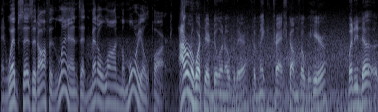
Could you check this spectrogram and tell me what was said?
and Webb says it often lands at Meadowlawn Memorial Park. I don't know what they're doing over there to make the trash comes over here, but it does.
